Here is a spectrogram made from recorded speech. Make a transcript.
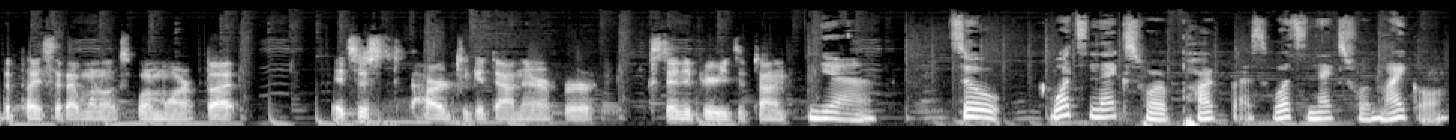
the place that I want to explore more. But it's just hard to get down there for extended periods of time. Yeah. So what's next for Parkbus? What's next for Michael?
